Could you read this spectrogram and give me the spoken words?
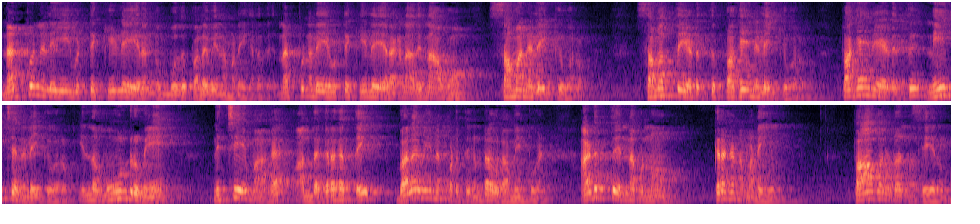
நட்பு நிலையை விட்டு கீழே இறங்கும்போது பலவீனம் அடைகிறது நட்பு நிலையை விட்டு கீழே இறங்கினா அது என்ன ஆகும் சமநிலைக்கு வரும். சமத்தை அடுத்து பகை நிலைக்கு வரும். பகை நிலை அடுத்து நீச்ச நிலைக்கு வரும். இந்த மூன்றுமே நிச்சயமாக அந்த கிரகத்தை பலவீனப்படுத்துகின்ற ஒரு அமைப்புகள். அடுத்து என்ன பண்ணும்? கிரகணம் அடையும் பாவருடன் சேரும்.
